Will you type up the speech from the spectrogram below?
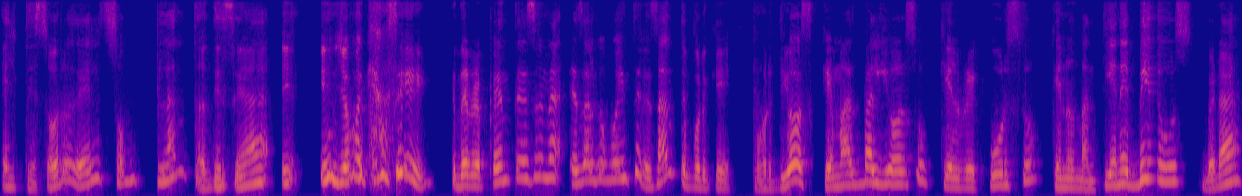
el tesoro de él son plantas, dice, ah, y, y yo me quedo así, de repente es, una, es algo muy interesante porque, por Dios, qué más valioso que el recurso que nos mantiene vivos, ¿verdad?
